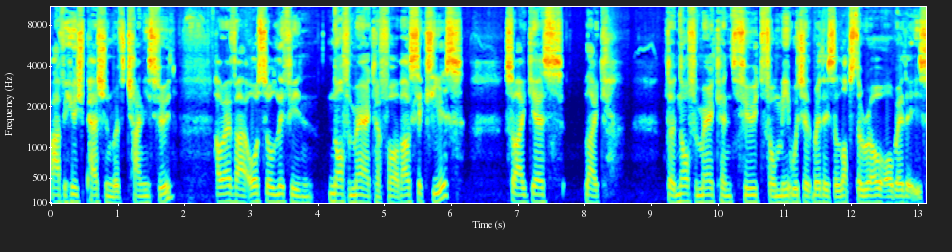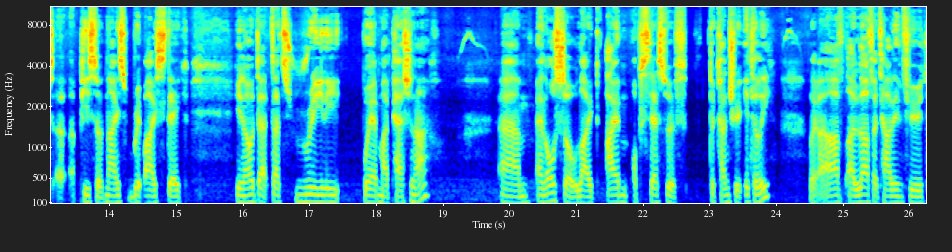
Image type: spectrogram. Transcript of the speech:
I have a huge passion with Chinese food. However, I also live in North America for about six years. So I guess like the North American food for me, which is whether it's a lobster roll or whether it's a, a piece of nice ribeye steak, you know that that's really where my passion are. Um, and also, like I'm obsessed with the country Italy. like I, I love Italian food.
